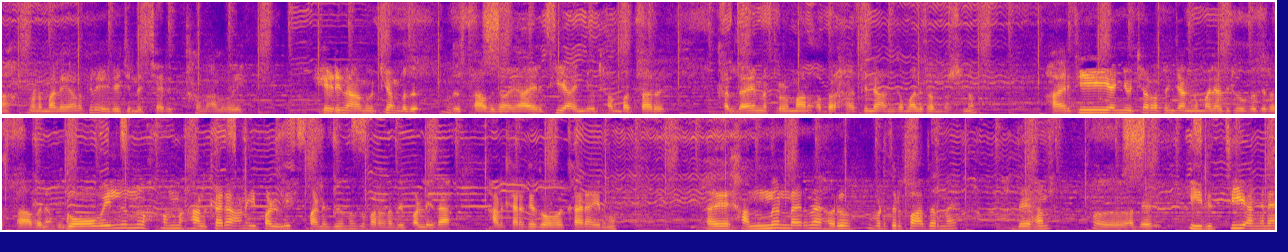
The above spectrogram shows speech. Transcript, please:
ആ നമ്മുടെ മലയാളത്തിൽ എഴുതി വെച്ചിട്ടുണ്ട് ചരിത്ര നാളുകളിൽ എ ഡി നാനൂറ്റി അമ്പത് ഇത് സ്ഥാപിതമായ. ആയിരത്തി അഞ്ഞൂറ്റി അമ്പത്തി ആറ് കൽദായ മെത്രോന്മാർ അബ്രഹാത്തിന്റെ അങ്കമാലി സന്ദർശനം. ആയിരത്തി അഞ്ഞൂറ്റി അറുപത്തഞ്ച് അങ്കമാലി അതിരൂപതയുടെ സ്ഥാപനം. ഗോവയിൽ നിന്ന് വന്ന ആൾക്കാരാണ് ഈ പള്ളി പണിത് എന്നൊക്കെ പറയണത്. ഈ പള്ളിയുടെ ആൾക്കാരൊക്കെ ഗോവക്കാരായിരുന്നു. അത് അന്ന് ഉണ്ടായിരുന്ന ഒരു ഇവിടുത്തെ ഒരു ഫാദറിനെ അദ്ദേഹം അത് ഇരുത്തി അങ്ങനെ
